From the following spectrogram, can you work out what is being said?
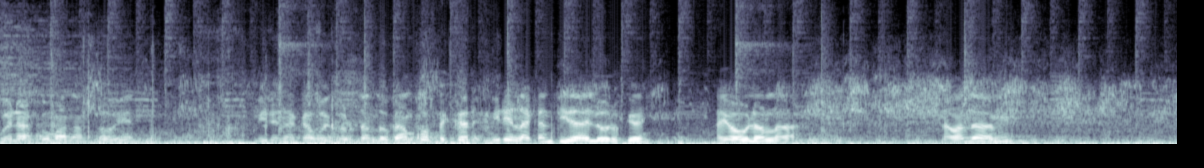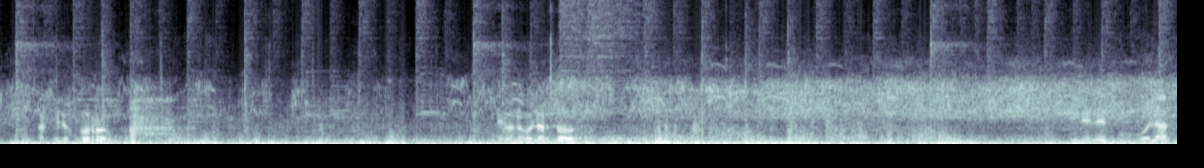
Buenas, ¿cómo andan? ¿Todo bien? Miren acá voy cortando campo a pescar. Miren la cantidad de loros que hay. Ahí va a volar la, la bandada, miren. A los corro. Ahí a volar todos. Miren, es un bolazo.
